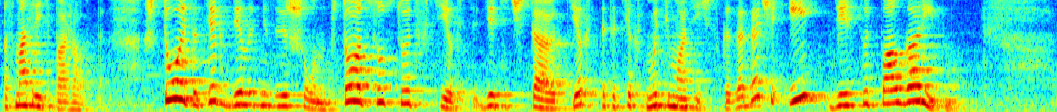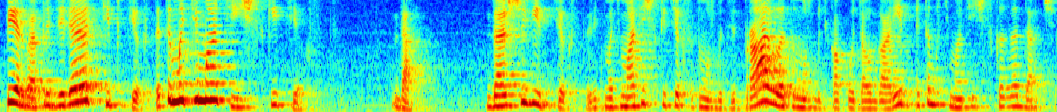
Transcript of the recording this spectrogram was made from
Посмотрите, пожалуйста, что этот текст делает незавершенным, что отсутствует в тексте. Дети читают текст, это текст математической задачи и действуют по алгоритму. Первое, определяют тип текста. Это математический текст. Да, Дальше вид текста. Ведь математический текст это может быть и правило, это может быть какой-то алгоритм, это математическая задача.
